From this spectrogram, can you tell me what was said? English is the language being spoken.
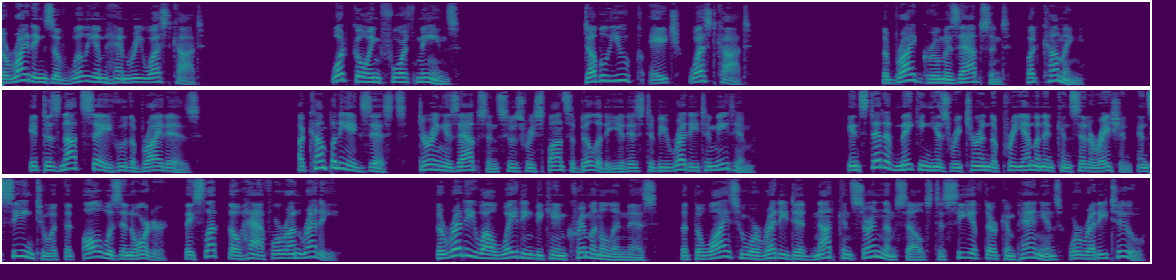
The writings of William Henry Westcott. What going forth means. W. H. Westcott. The bridegroom is absent, but coming. It does not say who the bride is. A company exists during his absence whose responsibility it is to be ready to meet him. Instead of making his return the preeminent consideration and seeing to it that all was in order, they slept though half were unready. The ready while waiting became criminal in this, that the wise who were ready did not concern themselves to see if their companions were ready too.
